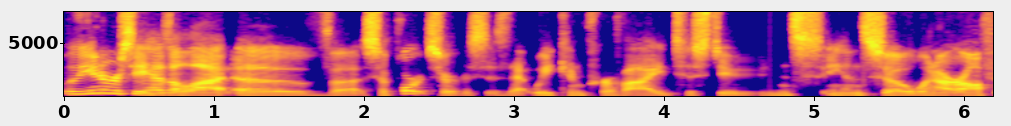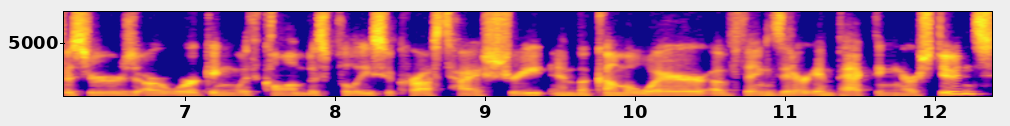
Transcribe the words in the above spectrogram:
Well, the university has a lot of uh, support services that we can provide to students. And so when our officers are working with Columbus Police across High Street and become aware of things that are impacting our students,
